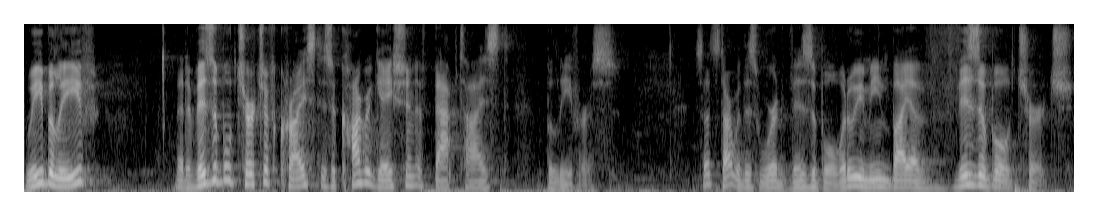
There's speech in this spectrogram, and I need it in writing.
We believe that a visible church of Christ is a congregation of baptized believers. So let's start with this word visible. What do we mean by a visible church?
